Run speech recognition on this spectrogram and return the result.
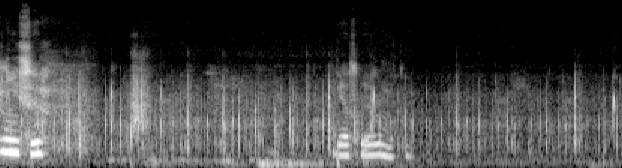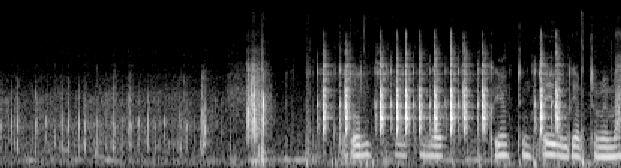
Neyse. Biraz koyalım bakalım. kadar crafting table yapacağım hemen.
